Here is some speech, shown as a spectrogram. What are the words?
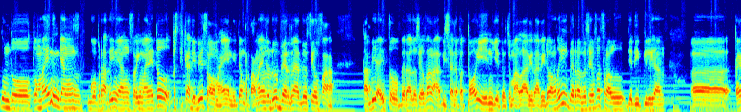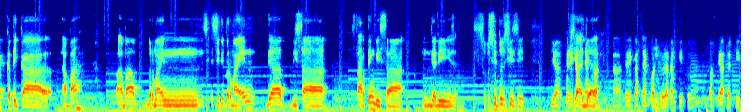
untuk pemain yang gue perhatiin yang sering main itu pasti KDB selalu main itu yang pertama yang kedua hmm. Bernardo Silva tapi ya itu Bernardo Silva nggak bisa dapat poin gitu cuma lari-lari doang tapi Bernardo Silva selalu jadi pilihan uh, Pep ketika apa apa bermain City bermain dia bisa starting bisa menjadi substitusi sih. Iya, ciri khasnya nah, ciri khasnya Guardiola kan gitu. Pasti ada di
